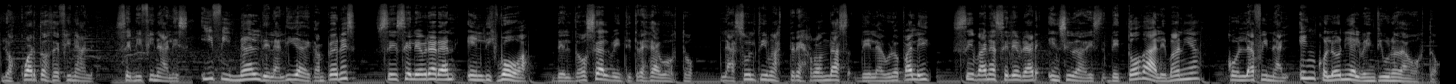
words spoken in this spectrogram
Los cuartos de final, semifinales y final de la Liga de Campeones se celebrarán en Lisboa del 12 al 23 de agosto. Las últimas tres rondas de la Europa League se van a celebrar en ciudades de toda Alemania con la final en Colonia el 21 de agosto.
